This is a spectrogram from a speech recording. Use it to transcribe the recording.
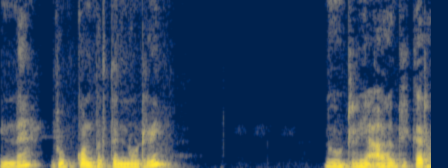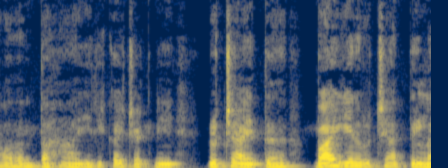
ಇನ್ನು ರುಬ್ಕೊಂಡು ಬರ್ತೇನೆ ನೋಡಿರಿ. ನೋಡಿರಿ, ಆರೋಗ್ಯಕರವಾದಂತಹ ಹೀರೆಕಾಯಿ ಚಟ್ನಿ ರುಚಿ ಆಯಿತು. ಬಾಯಿಗೆ ಏನು ರುಚಿ ಆಗ್ತಿಲ್ಲ,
